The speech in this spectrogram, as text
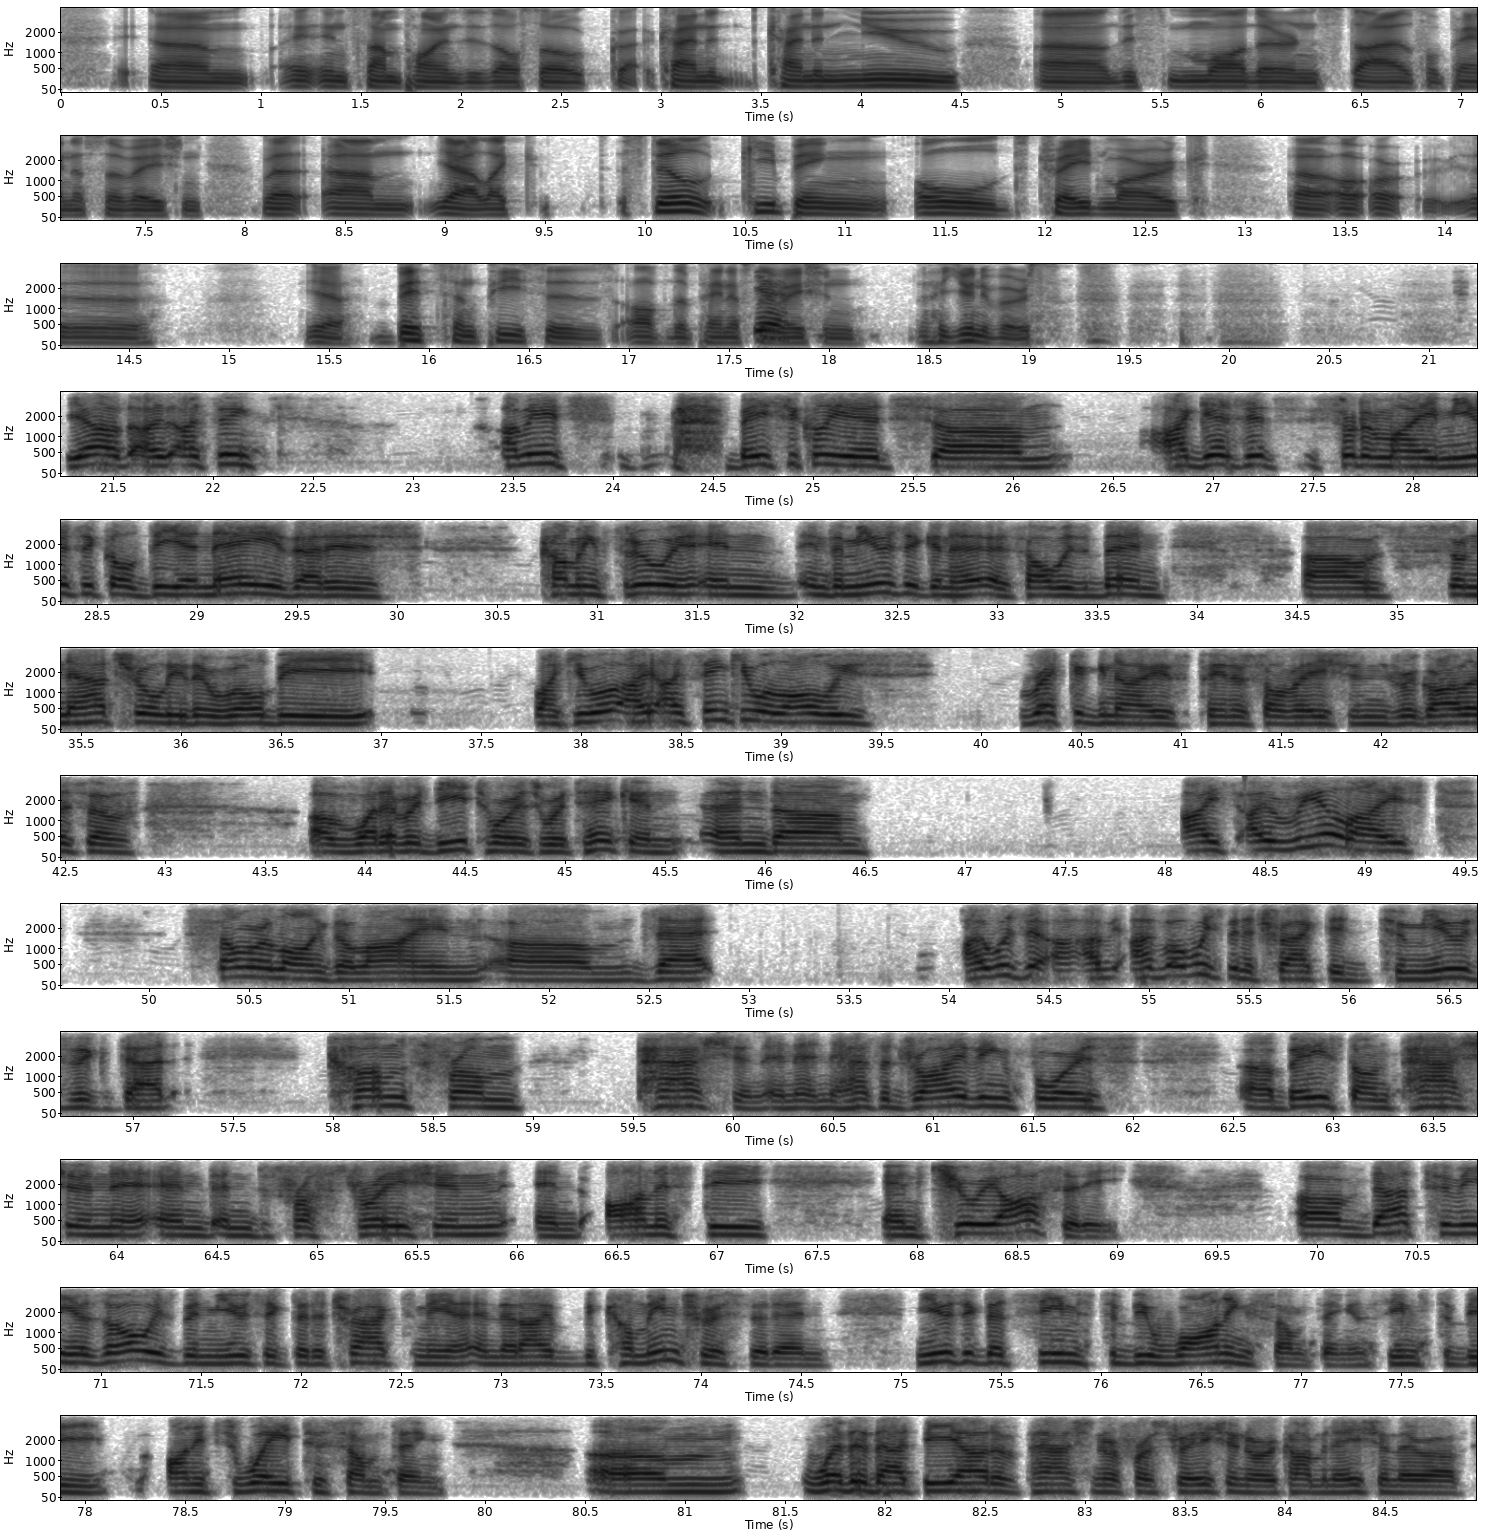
um, in some points is also kind of kind of new uh, this modern style for Pain of Salvation but um, yeah like still keeping old trademark uh, or, or uh, yeah bits and pieces of the pain of salvation yeah. universe yeah I, I think I mean, it's basically it's um, I guess it's sort of my musical DNA that is coming through in in the music and has always been. Uh, so naturally, there will be like you will. I, I think you will always recognize Pain of Salvation, regardless of of whatever detours were taken. And um, I I realized somewhere along the line um, that I was I've always been attracted to music that comes from passion and, and has a driving force uh, based on passion and and frustration and honesty and curiosity. That to me has always been music that attracts me and that I've become interested in. Music that seems to be wanting something and seems to be on its way to something. Um, whether that be out of passion or frustration or a combination thereof.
